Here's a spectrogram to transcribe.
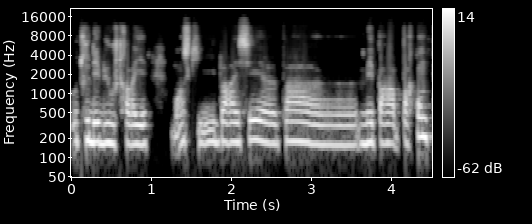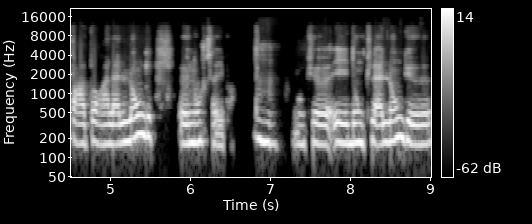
Au tout début où je travaillais. Moi, ce qui paraissait euh, pas. mais par, par, contre, par rapport à la langue, non, je savais pas. Mmh donc, et donc, la langue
